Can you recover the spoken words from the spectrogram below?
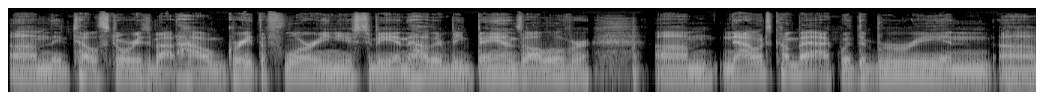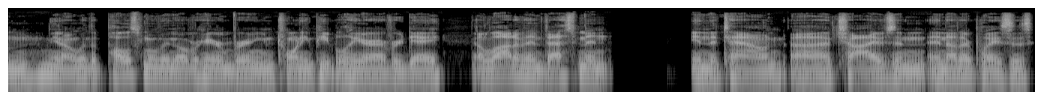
Um, they'd tell stories about how great the fluorine used to be and how there'd be bands all over. Um, now it's come back with the brewery and, um, you know, with the Pulse moving over here and bringing 20 people here every day. A lot of investment in the town, uh, Chives and, and other places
